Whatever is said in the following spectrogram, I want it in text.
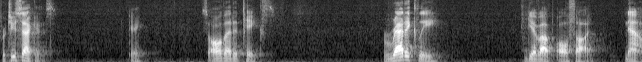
for two seconds. Okay? It's all that it takes. Radically give up all thought now.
